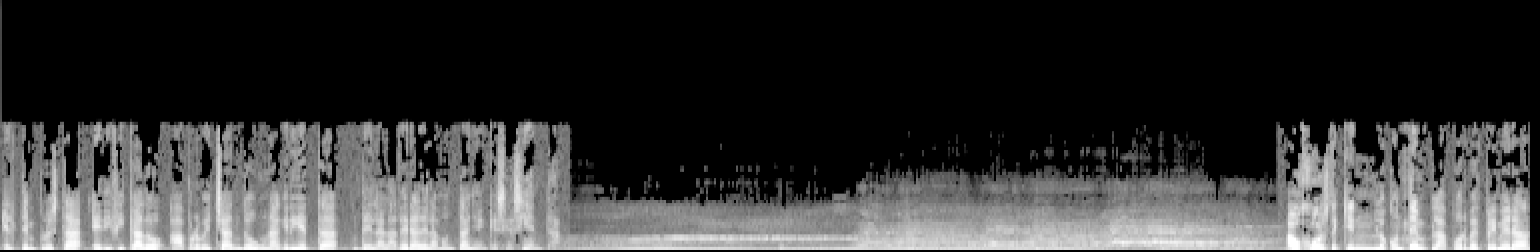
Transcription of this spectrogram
El templo está edificado aprovechando una grieta de la ladera de la montaña en que se asienta. A ojos de quien lo contempla por vez primera,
